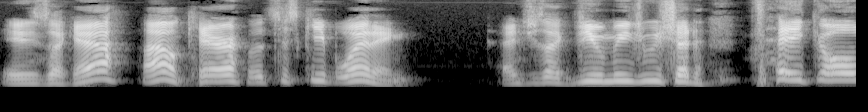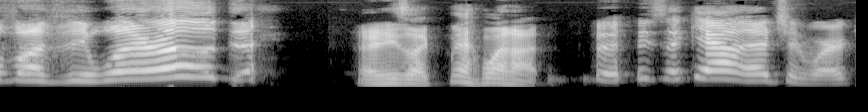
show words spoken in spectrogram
and he's like, yeah, I don't care. Let's just keep winning. And she's like, do you mean we should take over the world? And he's like, eh, why not? He's like, yeah, that should work.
